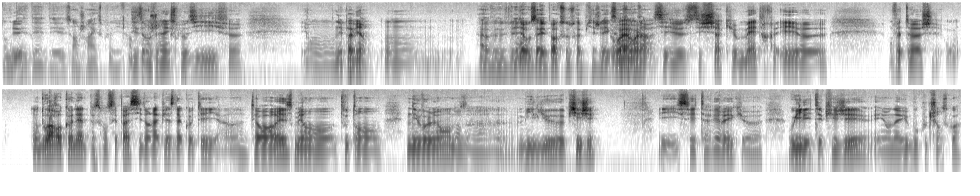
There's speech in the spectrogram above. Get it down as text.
Donc des, engins explosifs. Des engins explosifs. et on n'est pas bien. On, ah, vous veux dire, vous avez peur que ce soit piégé Ouais, voilà, c'est chaque mètre et en fait, on doit reconnaître, parce qu'on ne sait pas si dans la pièce d'à côté il y a un terrorisme, mais en, tout en évoluant dans un milieu piégé. Et il s'est avéré que oui, il était piégé et on a eu beaucoup de chance quoi.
